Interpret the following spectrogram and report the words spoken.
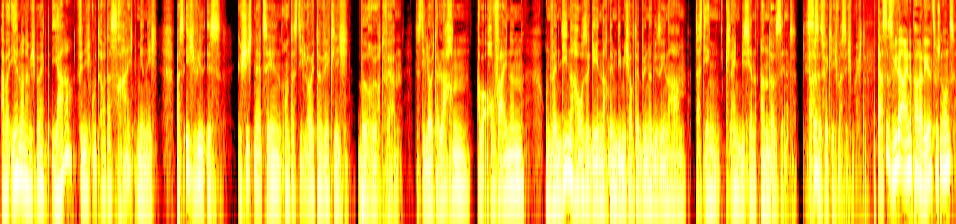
Aber irgendwann habe ich bemerkt, ja, finde ich gut, aber das reicht mir nicht. Was ich will, ist Geschichten erzählen und dass die Leute wirklich berührt werden. Dass die Leute lachen, aber auch weinen. Und wenn die nach Hause gehen, nachdem die mich auf der Bühne gesehen haben, dass die ein klein bisschen anders sind. Das ist wirklich, was ich möchte. Das ist wieder eine Parallele zwischen uns.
